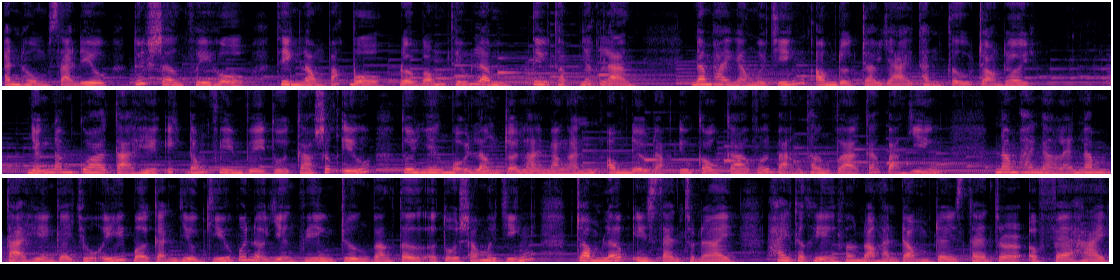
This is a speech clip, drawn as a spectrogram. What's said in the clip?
Anh Hùng Xạ Điêu, Tuyết Sơn Phi Hồ, Thiên Long Bắc Bộ, Đội bóng Thiếu Lâm, Tiêu Thập Nhất Lan. Năm 2019, ông được trao giải thành tựu trọn đời. Những năm qua, Tạ Hiền ít đóng phim vì tuổi cao sức yếu. Tuy nhiên, mỗi lần trở lại màn ảnh, ông đều đặt yêu cầu cao với bản thân và các bạn diễn. Năm 2005, Tạ Hiền gây chú ý bởi cảnh dường chiếu với nữ diễn viên Trương Văn Từ ở tuổi 69 trong lớp Instant Tonight hay thực hiện phân đoạn hành động trên Center Affair 2.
